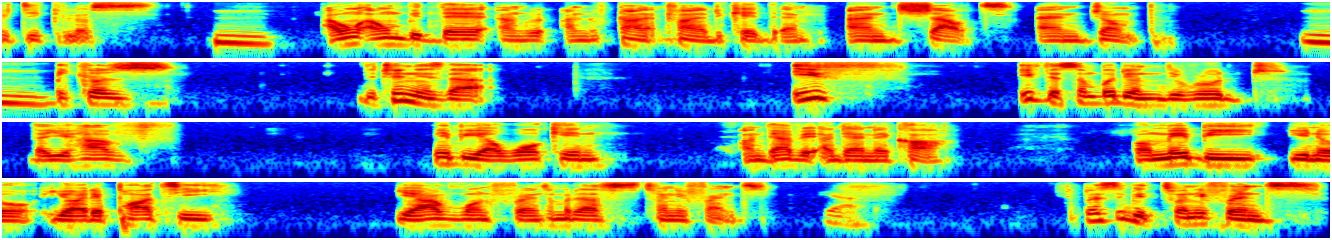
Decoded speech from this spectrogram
ridiculous. Mm. I won't, I won't be there and, and trying, trying to educate them and shout and jump Mm. because the thing is that if if there's somebody on the road that you have maybe you're walking on the and they're in a car or maybe you know you're at a party you have one friend somebody has 20 friends. Yeah. a person with 20 friends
